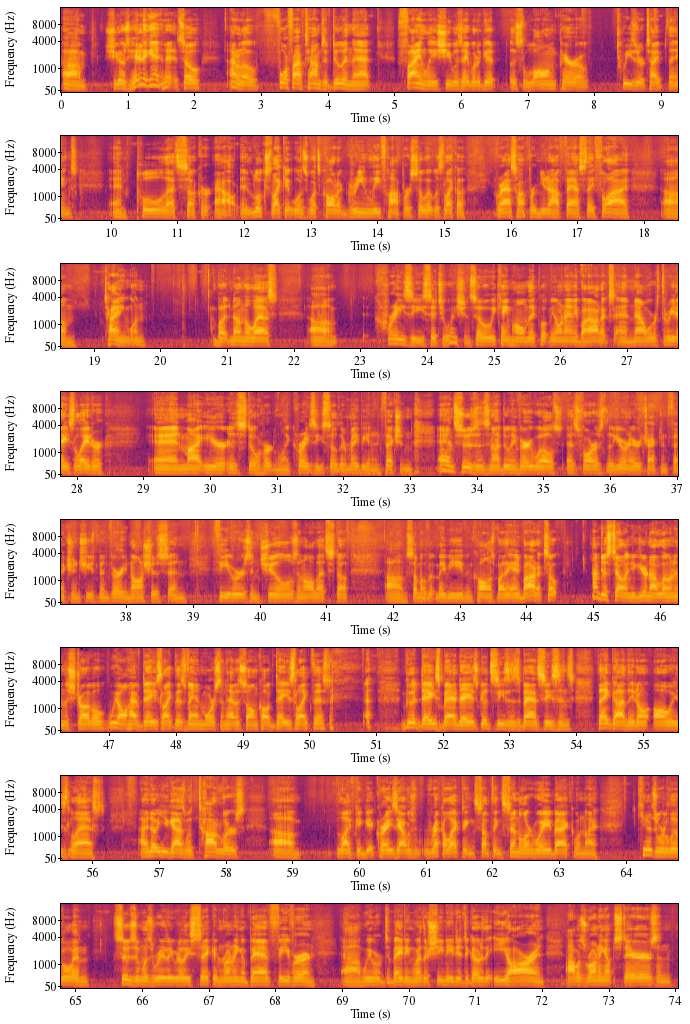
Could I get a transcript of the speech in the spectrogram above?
Um, she goes, hit it again. So I don't know, four or five times of doing that finally she was able to get this long pair of tweezer type things and pull that sucker out. It looks like it was what's called a green leaf hopper, so it was like a grasshopper, and you know how fast they fly, um, tiny one, but nonetheless, um, crazy situation. So we came home, they put me on antibiotics, and now we're three days later and my ear is still hurting like crazy, so there may be an infection. And Susan's not doing very well as far as the urinary tract infection. She's been very nauseous and fevers and chills and all that stuff. Um, some of it may be even caused by the antibiotics. So I'm just telling you, you're not alone in the struggle. We all have days like this. Van Morrison had a song called Days Like This. good days, bad days, good seasons, bad seasons. Thank God they don't always last. I know you guys with toddlers um, life can get crazy. I was recollecting something similar way back when my kids were little and Susan was really, really sick and running a bad fever. And uh, we were debating whether she needed to go to the ER. And I was running upstairs and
